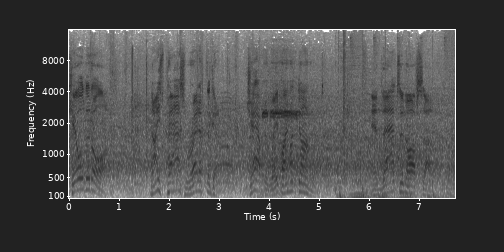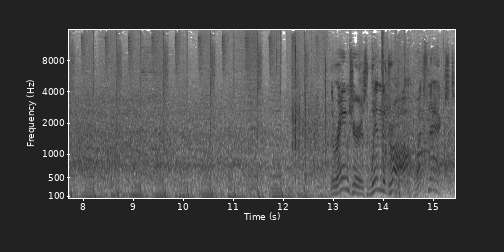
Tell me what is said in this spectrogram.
killed it off. Nice pass right up the gut. Jabbed away by MacDonald. And that's an offside. The Rangers win the draw. What's next?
